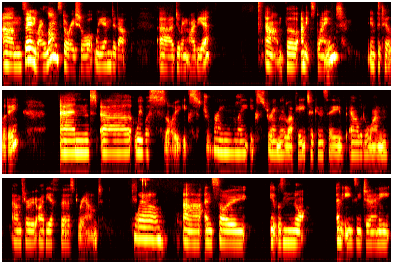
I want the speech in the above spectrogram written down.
Um, so anyway, long story short, we ended up uh, doing IVF um, for unexplained infertility. And uh, we were so extremely, extremely lucky to conceive our little one um, through IVF first round. Wow. Uh, and so it was not an easy journey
